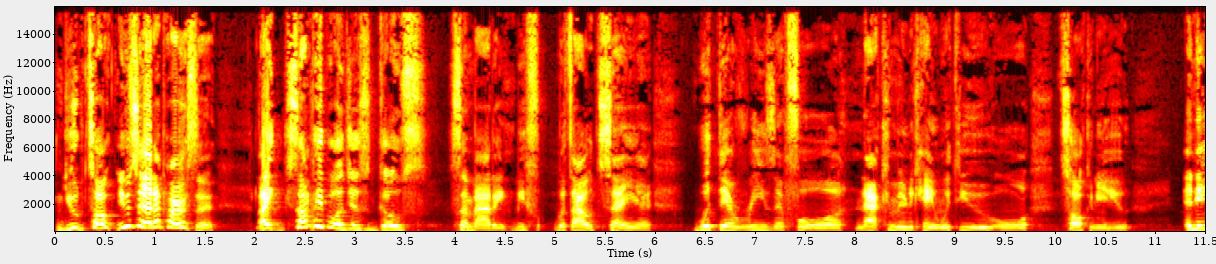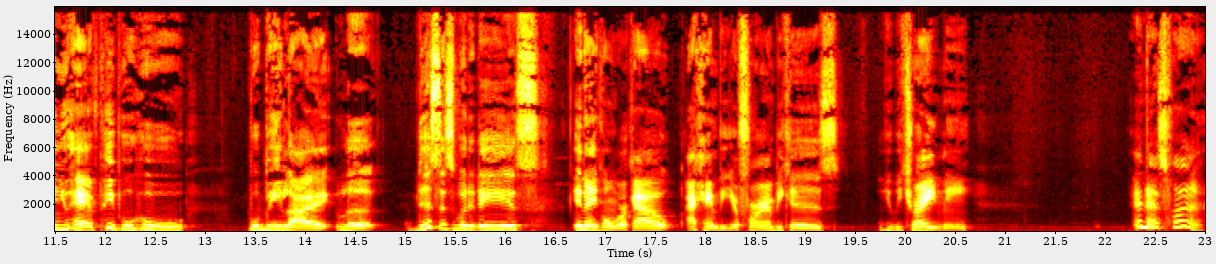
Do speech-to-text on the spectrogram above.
you talk. You said a person. Like some people just ghost somebody bef- without saying what their reason for not communicating with you or talking to you, and then you have people who will be like, "Look, this is what it is. It ain't gonna work out. I can't be your friend because you betrayed me." And that's fine.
